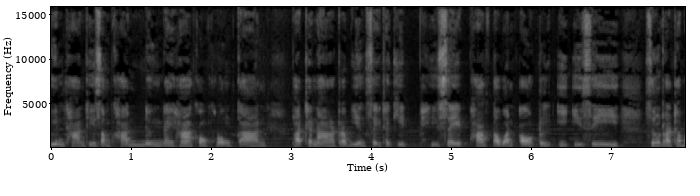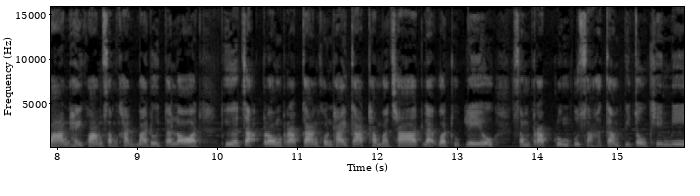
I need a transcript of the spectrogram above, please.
พื้นฐานที่สำคัญหนึ่งใน 5 ของโครงการ พัฒนาระเบียงเศรษฐกิจพิเศษ ภาคตะวันออกหรือ EEC ซึ่งรัฐบาลให้ความสำคัญมาโดยตลอด เพื่อจะรองรับการขนถ่ายก๊าซธรรมชาติ และวัตถุเหลวสำหรับกลุ่มอุตสาหกรรมปิโตรเคมี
